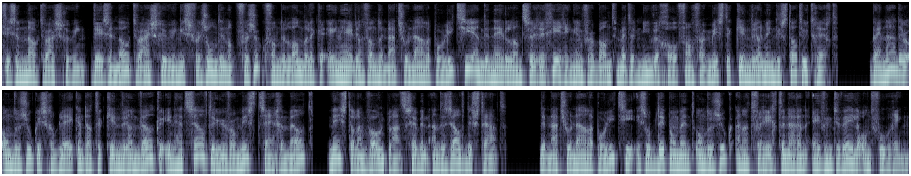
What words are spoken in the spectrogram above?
Dit is een noodwaarschuwing. Deze noodwaarschuwing is verzonden op verzoek van de landelijke eenheden van de nationale politie en de Nederlandse regering in verband met de nieuwe golf van vermiste kinderen in de stad Utrecht. Bij nader onderzoek is gebleken dat de kinderen welke in hetzelfde uur vermist zijn gemeld, meestal een woonplaats hebben aan dezelfde straat. De nationale politie is op dit moment onderzoek aan het verrichten naar een eventuele ontvoering.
